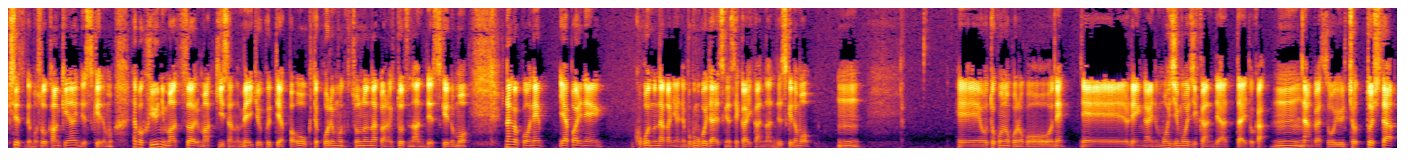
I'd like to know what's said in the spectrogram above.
季節でもそう関係ないんですけれどもやっぱ冬にまつわるマッキーさんの名曲ってやっぱ多くてこれもその中の一つなんですけれどもなんかこうねやっぱりねここの中にはね僕もこれ大好きな世界観なんですけどもうん。えー、男の子のこうね、えー、恋愛のもじもじ感であったりとかうん。なんかそういうちょっとした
